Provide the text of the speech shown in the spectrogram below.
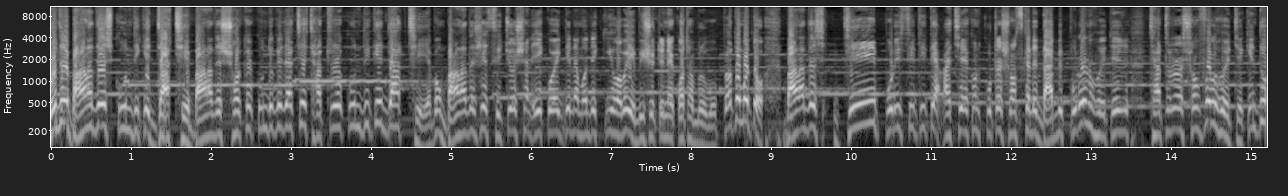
বন্ধুরা, বাংলাদেশ কোন দিকে যাচ্ছে? বাংলাদেশ সরকার কোন দিকে যাচ্ছে? ছাত্ররা কোন দিকে যাচ্ছে? এবং বাংলাদেশের সিচুয়েশন এই কয়েকদিনের মধ্যে কি হবে এই বিষয়টি নিয়ে কথা বলব। প্রথমত, বাংলাদেশ যে পরিস্থিতিতে আছে এখন কোটা সংস্কারের দাবি পূরণ হয়েছে, ছাত্ররা সফল হয়েছে। কিন্তু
